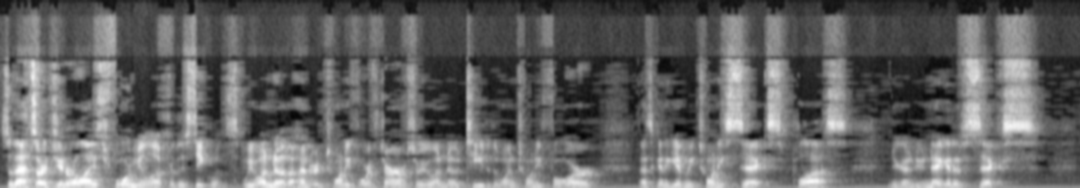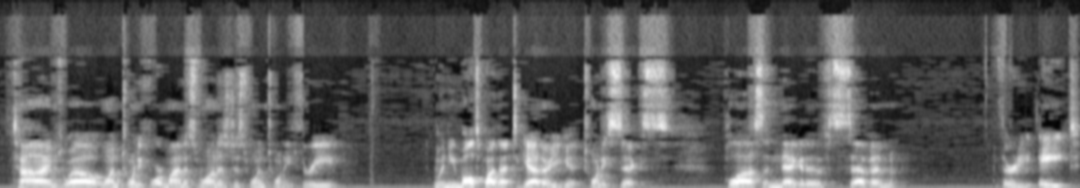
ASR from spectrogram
So that's our generalized formula for this sequence. We want to know the 124th term, so we want to know t to the 124. That's going to give me 26 plus, you're going to do negative 6 times, well, 124 minus 1 is just 123. When you multiply that together, you get 26 plus a negative 738.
